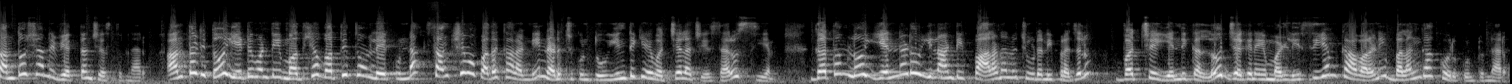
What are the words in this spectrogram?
సంతోషాన్ని వ్యక్తం చేస్తున్నారు. అంతటితో ఎటువంటి మధ్యవర్తిత్వం లేకుండా సంక్షేమ పథకాలన్నీ నడుచుకుంటూ ఇంటికే వచ్చేలా చేశారు సీఎం. గతంలో ఎన్నడూ ఇలాంటి పాలనను చూడని ప్రజలు వచ్చే ఎన్నికల్లో జగనే మళ్ళీ సీఎం కావాలని బలంగా కోరుకుంటున్నారు.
